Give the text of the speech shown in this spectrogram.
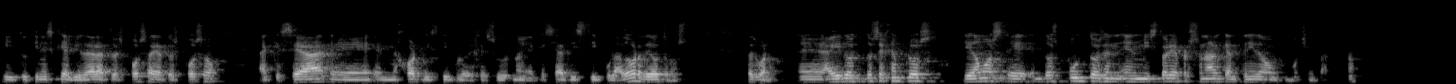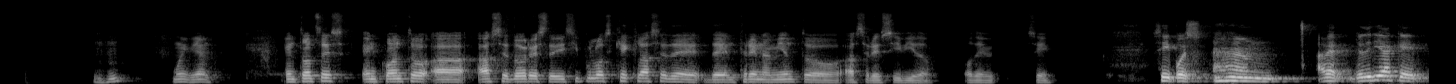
y tú tienes que ayudar a tu esposa y a tu esposo a que sea eh, el mejor discípulo de Jesús, ¿no? Y a que sea discipulador de otros. Entonces, bueno, hay dos, dos ejemplos digamos, eh, dos puntos en, mi historia personal que han tenido mucho impacto. Muy bien. Entonces, en cuanto a hacedores de discípulos, ¿qué clase de, entrenamiento has recibido? O de, sí. Sí, pues, a ver, yo diría que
